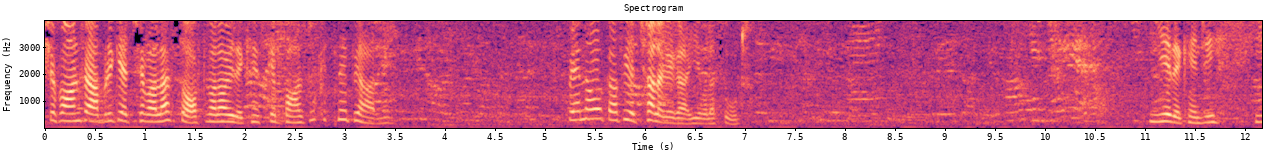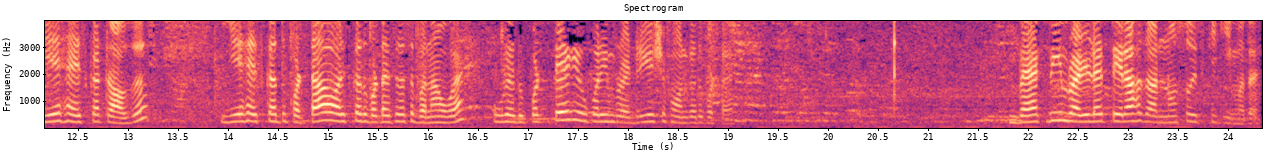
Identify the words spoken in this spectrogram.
शिफॉन फैब्रिक है, अच्छे वाला सॉफ्ट वाला, और देखें, इसके बाजू कितने प्यारे हैं। पहना हुआ काफ़ी अच्छा लगेगा ये वाला सूट। ये देखें जी, ये है इसका ट्राउजर्स ये है इसका दुपट्टा और इसका दुपट्टा इस तरह से बना हुआ है, पूरे दुपट्टे के ऊपर एम्ब्रॉयडरी है शिफॉन का दुपट्टा है। बैक भी एम्ब्रॉयड है, तेरह हज़ार नौ सौ इसकी कीमत है।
